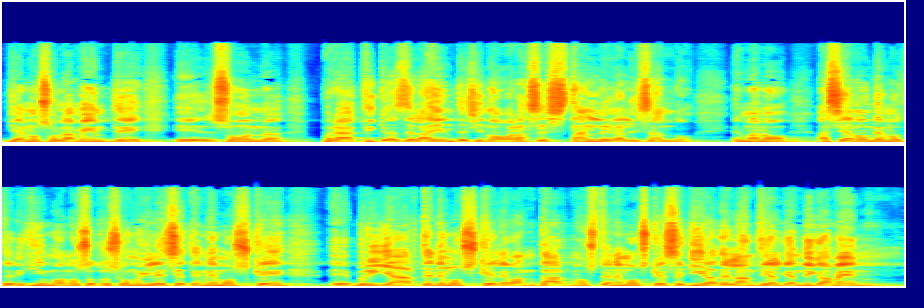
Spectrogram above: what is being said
ya no solamente eh, son prácticas de la gente, sino ahora se están legalizando. Hermano, ¿hacia dónde nos dirigimos? Nosotros como iglesia tenemos que eh, brillar, tenemos que levantarnos, tenemos que seguir adelante. Y alguien diga amén.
